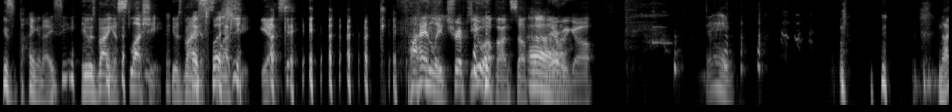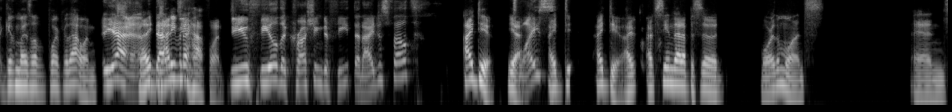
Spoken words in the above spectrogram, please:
Who's buying an icy? He was buying a slushy. He was buying a, A slushie. slushy. Yes. Okay. okay. Finally tripped you up on something. there Ah. we go. Dang. not giving myself a point for that one. Yeah. Not, that- not even a half one. Do you feel the crushing defeat that I just felt? I do. Yeah. Twice? I do. I do. I I've seen that episode more than once, and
